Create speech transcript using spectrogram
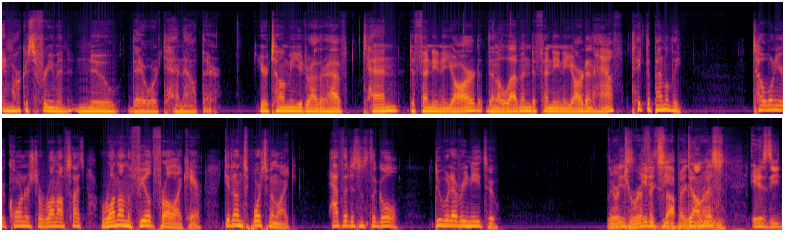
And Marcus Freeman knew there were ten out there. You're telling me you'd rather have ten defending a yard than eleven defending a yard and a half? Take the penalty. Tell one of your corners to run off sides. Run on the field for all I care. Get unsportsmanlike. Half the distance to the goal. Do whatever you need to. They were It is- terrific is the stopping the dumbest. It is the.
